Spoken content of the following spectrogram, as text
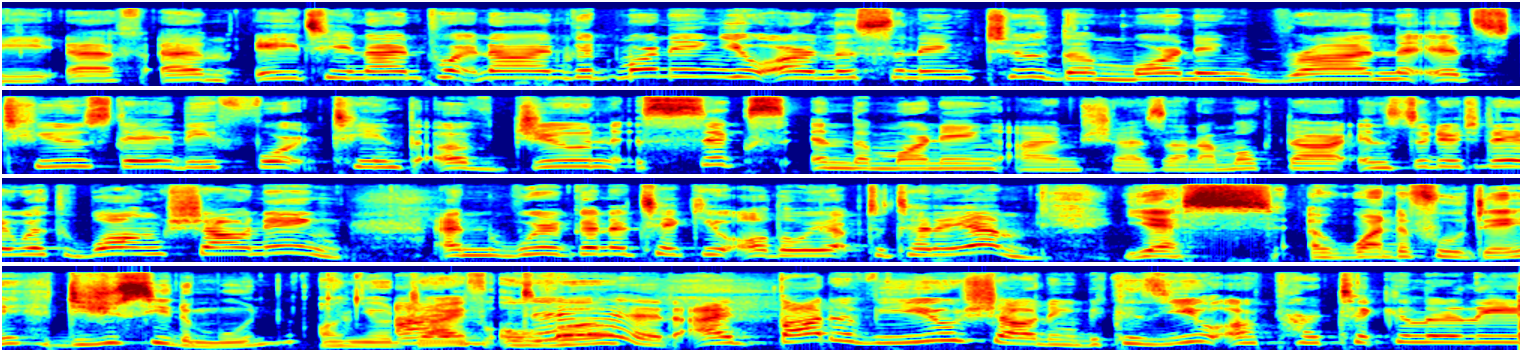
BFM 89.9. Good morning. You are listening to the morning run. It's Tuesday, the 14th of June, 6 in the morning. I'm Shazana Mokhtar in studio today with Wong Xiaoning, and we're going to take you all the way up to 10 a.m. Yes, a wonderful day. Did you see the moon on your drive I over? did. I thought of you, Xiaoning, because you are particularly,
